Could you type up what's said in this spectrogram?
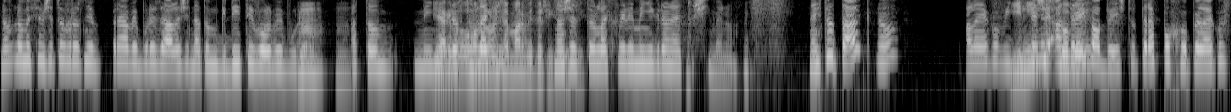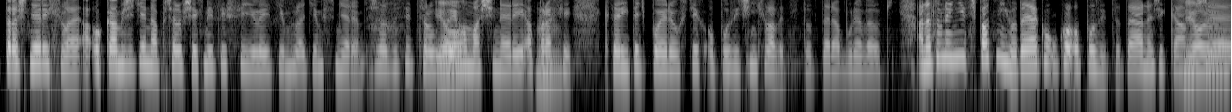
No, no myslím, že to hrozně právě bude záležet na tom, kdy ty volby budou. Hmm, hmm. A to my Jak nikdo v tuhle chvíli... vydrží, no, že v tuhle chvíli my nikdo netušíme. No. Není to tak? No? Ale jako vidíte, Jinými že slovy... Andrej Babiš to teda pochopil jako strašně rychle a okamžitě napřel všechny ty síly tímhle tím směrem. Představte si celou jo. tu jeho mašinerii a prachy, hmm. který teď pojedou z těch opozičních lavic. To teda bude velký. A na tom není nic špatného, to je jako úkol opozice. To já neříkám, jo, že...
